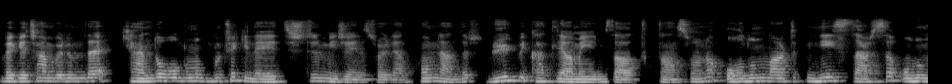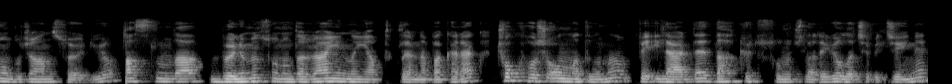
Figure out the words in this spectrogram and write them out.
Ve geçen bölümde kendi oğlunu bu şekilde yetiştirmeyeceğini söyleyen Homelander büyük bir katliama imza attıktan sonra oğlunun artık ne isterse onun olacağını söylüyor. Aslında bölümün sonunda Ryan'ın yaptıklarına bakarak çok hoş olmadığını ve ileride daha kötü sonuçlara yol açabileceğini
